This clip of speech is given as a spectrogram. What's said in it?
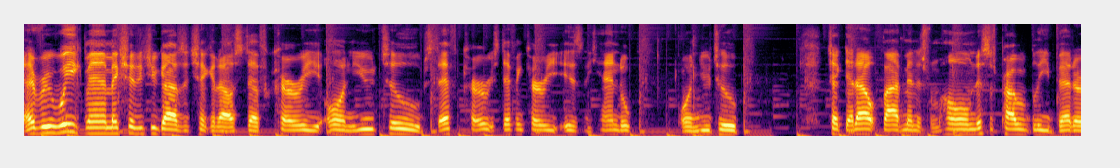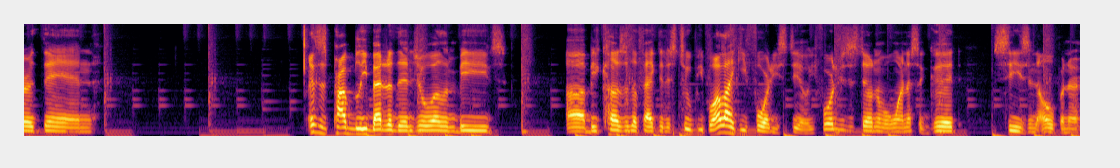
Every week, man, make sure that you guys are checking out Steph Curry on YouTube. Steph Curry, Stephen Curry is the handle on YouTube. Check that out. Five minutes from home. This is probably better than. This is probably better than Joel Embiid's uh, because of the fact that it's two people. I like E40 still. E40 is still number one. That's a good season opener.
